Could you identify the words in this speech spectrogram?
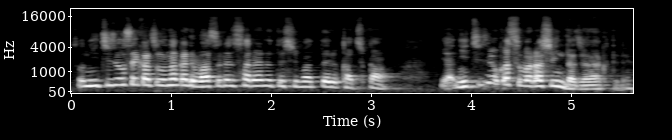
その日常生活の中で忘れ去られてしまっている価値観。いや日常が素晴らしいんだじゃなくてね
